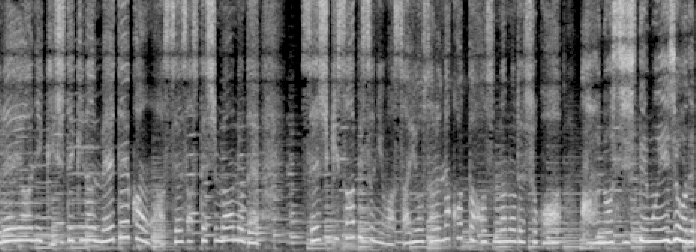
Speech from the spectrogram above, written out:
プレイヤーに疑似的な酩酊感を発生させてしまうので正式サービスには採用されなかったはずなのですがこのシステム以上で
